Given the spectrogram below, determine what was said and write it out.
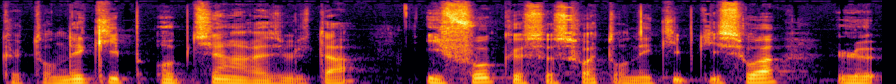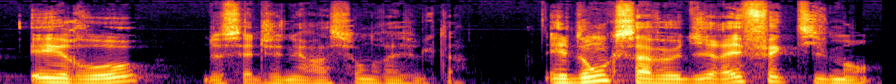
que ton équipe obtient un résultat, il faut que ce soit ton équipe qui soit le héros de cette génération de résultats. Et donc, ça veut dire effectivement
